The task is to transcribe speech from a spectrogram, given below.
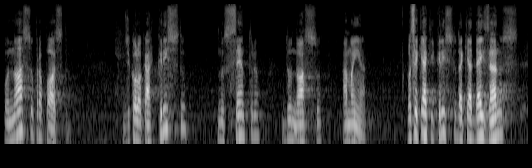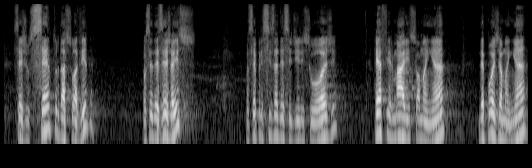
o nosso propósito de colocar Cristo no centro do nosso amanhã. Você quer que Cristo, daqui a 10 anos, seja o centro da sua vida? Você deseja isso? Você precisa decidir isso hoje, reafirmar isso amanhã, depois de amanhã,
